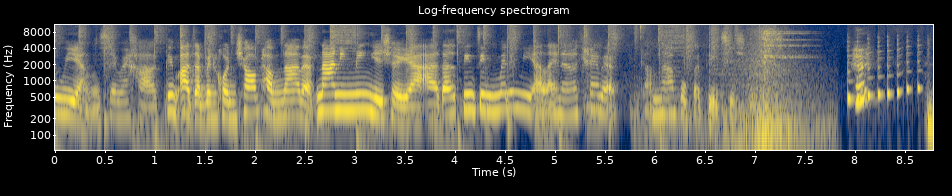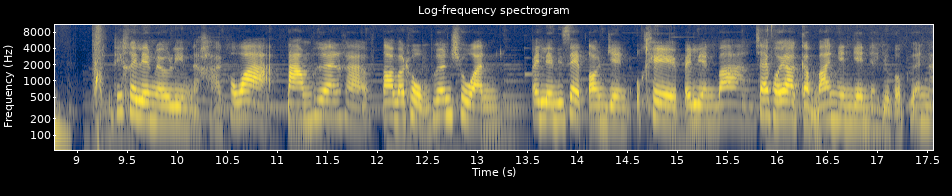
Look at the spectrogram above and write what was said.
เหวี่ยงใช่ไหมคะพิมอาจจะเป็นคนชอบทำหน้าแบบหน้านิ่งๆเฉยๆอะแต่จริง ๆ ไม่ได้มีอะไรนะ แค่แบบทำหน้าปกติเฉยๆที่เคยเรียนไวโอลินนะคะ เพราะว่าตามเพื่อนค่ะ ตอนประถมเพื่อนชวนไปเรียนพิเศษตอนเย็น โอเค ไปเรียนบ้าง ใช่เพราะอยากกลับบ้านเย็นๆ อยากอยู่กับเพื่อนน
